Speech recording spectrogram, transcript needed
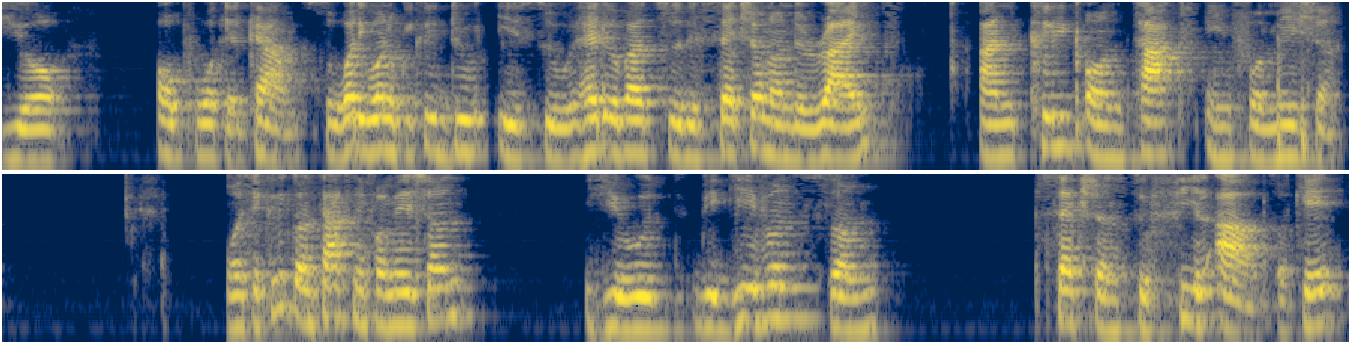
your Upwork account. So what you want to quickly do is to head over to the section on the right and click on tax information. Once you click on tax information, you would be given some sections to fill out, okay?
